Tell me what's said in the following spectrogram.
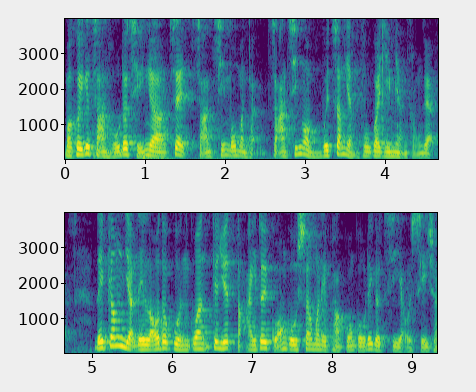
話佢已經賺好多錢㗎，即係賺錢冇問題，賺錢我唔會憎人富貴厭人窮嘅。你今日你攞到冠軍，跟住一大堆廣告商揾你拍廣告，呢個自由市場，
